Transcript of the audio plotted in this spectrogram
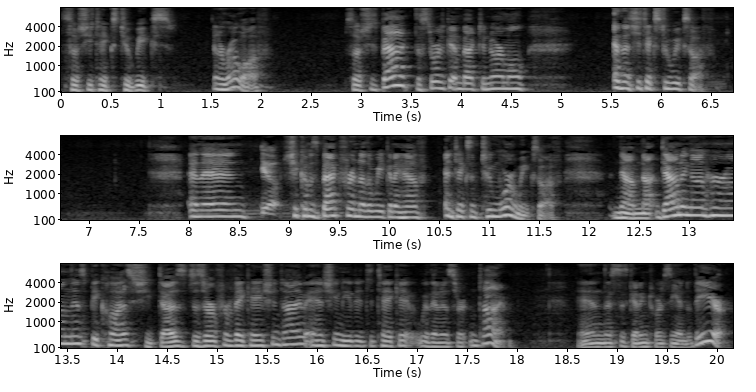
So she takes two weeks in a row off. So she's back. The store's getting back to normal. And then she takes two weeks off. And then Yeah. she comes back for another week and a half and takes two more weeks off. Now, I'm not downing on her on this because she does deserve her vacation time and she needed to take it within a certain time. And this is getting towards the end of the year.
